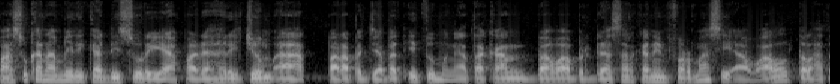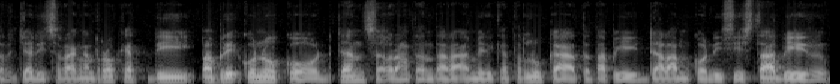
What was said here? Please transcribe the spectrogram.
pasukan Amerika di Suriah pada hari Jumat. Para pejabat itu mengatakan bahwa berdasarkan informasi awal telah terjadi serangan roket di pabrik Konoko dan seorang tentara Amerika terluka tetapi dalam kondisi stabil.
